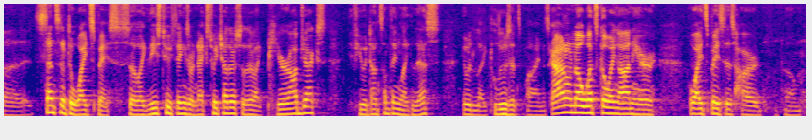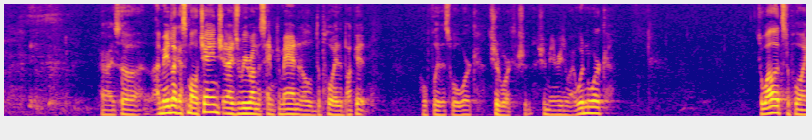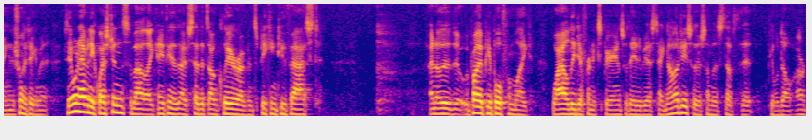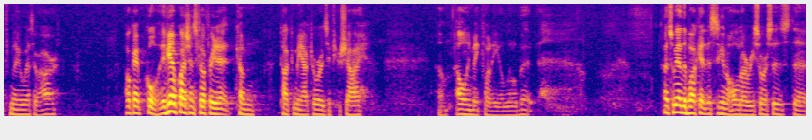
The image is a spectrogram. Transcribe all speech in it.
sensitive to white space. So like these two things are next to each other, so they're like pure objects. If you had done something like this, it would like lose its mind. It's like, I don't know what's going on here. White space is hard. Um, all right, so I made like a small change and I just rerun the same command. It'll deploy the bucket. Hopefully this will work. Should work. There should, shouldn't be any reason why it wouldn't work. So while it's deploying, it should only take a minute. Does anyone have any questions about like anything that I've said that's unclear? I've been speaking too fast. I know that we probably have people from like wildly different experience with AWS technology, so there's some of the stuff that people don't aren't familiar with or are. Okay, cool. If you have questions, feel free to come talk to me afterwards if you're shy. Um, I'll only make fun of you a little bit. All right, so we have the bucket. This is going to hold our resources. The,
